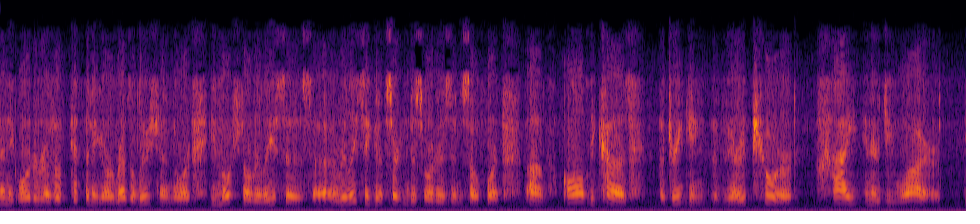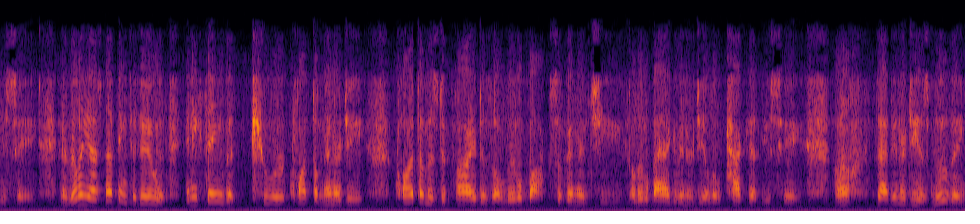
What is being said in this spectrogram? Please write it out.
in the order of epiphany or resolution or emotional releases, uh, releasing of certain disorders and so forth, um, all because of drinking very pure, high energy water you see. It really has nothing to do with anything but pure quantum energy. Quantum is defined as a little box of energy, a little bag of energy, a little packet, you see. Uh, that energy is moving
